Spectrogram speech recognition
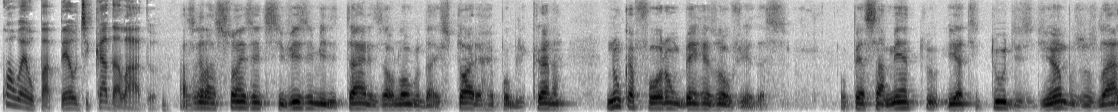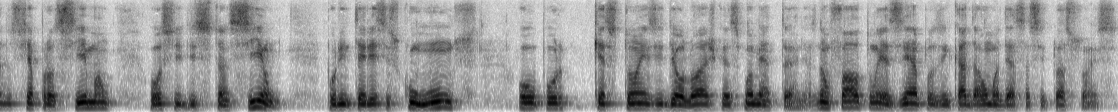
Qual é o papel de cada lado? As relações entre civis e militares ao longo da história republicana nunca foram bem resolvidas. O pensamento e atitudes de ambos os lados se aproximam ou se distanciam por interesses comuns ou por questões ideológicas momentâneas. Não faltam exemplos em cada uma dessas situações.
